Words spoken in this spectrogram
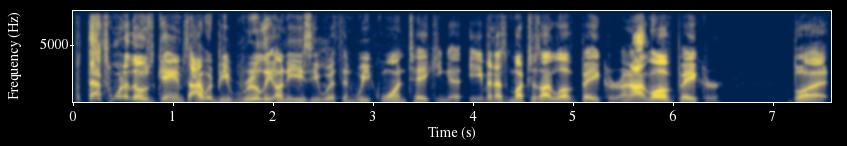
But that's one of those games I would be really uneasy with in week one taking it, even as much as I love Baker. And I love Baker. But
